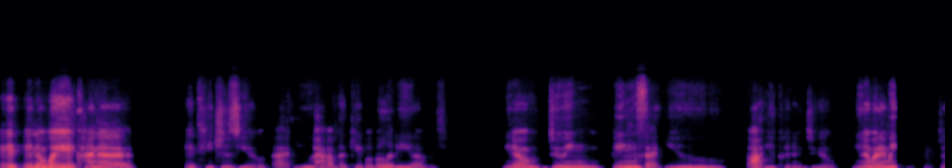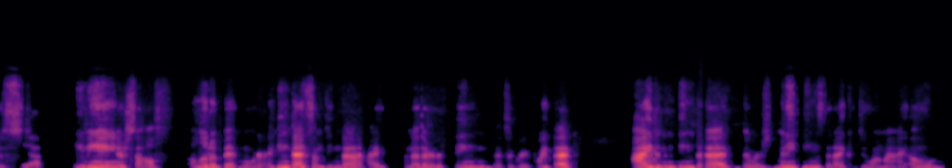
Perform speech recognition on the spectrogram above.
it in a way it kind of it teaches you that you have the capability of you know, doing things that you thought you couldn't do. You know what I mean? Mhm. Just Yep. believing in yourself a little bit more. I think that's something that I another thing that's a great point that I didn't think that there was many things that I could do on my own,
